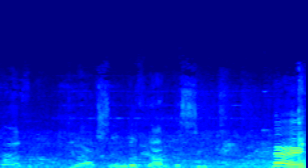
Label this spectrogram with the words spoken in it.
fun. You actually lift out of the seat. Okay.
